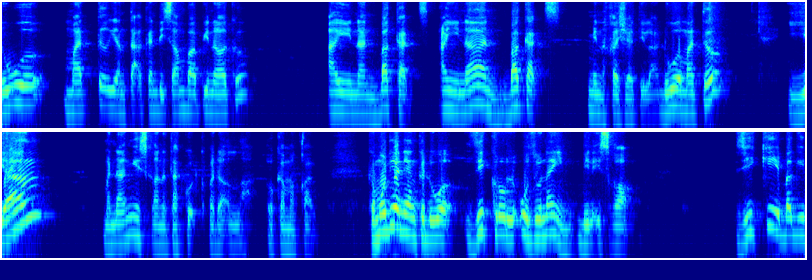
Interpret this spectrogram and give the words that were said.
dua mata yang tak akan disambar api neraka ainan bakat ainan bakat min khasyatillah. Dua mata yang menangis kerana takut kepada Allah. Kamakal. Kemudian yang kedua, zikrul uzunain bil isra. Zikir bagi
